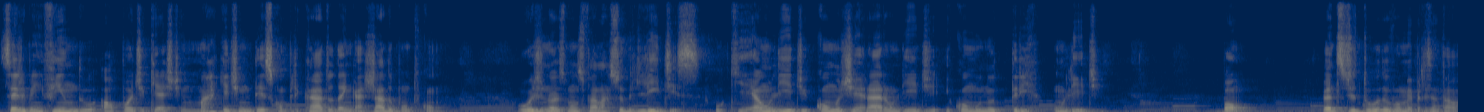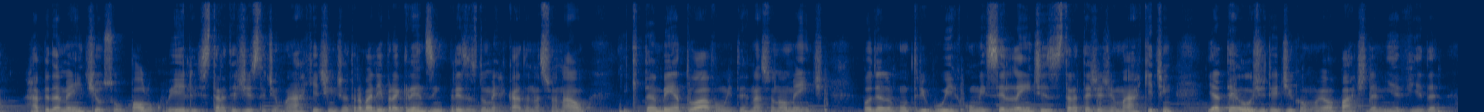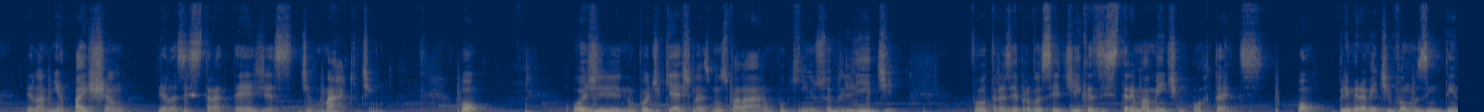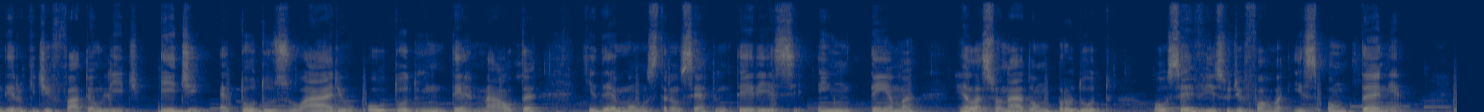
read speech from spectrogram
Seja bem-vindo ao podcast Marketing Descomplicado da Engajado.com. Hoje nós vamos falar sobre leads, o que é um lead, como gerar um lead e como nutrir um lead. Bom, antes de tudo, vou me apresentar rapidamente. Eu sou Paulo Coelho, estrategista de marketing. Já trabalhei para grandes empresas do mercado nacional e que também atuavam internacionalmente, podendo contribuir com excelentes estratégias de marketing e até hoje dedico a maior parte da minha vida pela minha paixão pelas estratégias de marketing. Bom, hoje no podcast nós vamos falar um pouquinho sobre lead. Vou trazer para você dicas extremamente importantes. Bom, primeiramente vamos entender o que de fato é um lead. Lead é todo usuário ou todo internauta que demonstra um certo interesse em um tema relacionado a um produto ou serviço de forma espontânea.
